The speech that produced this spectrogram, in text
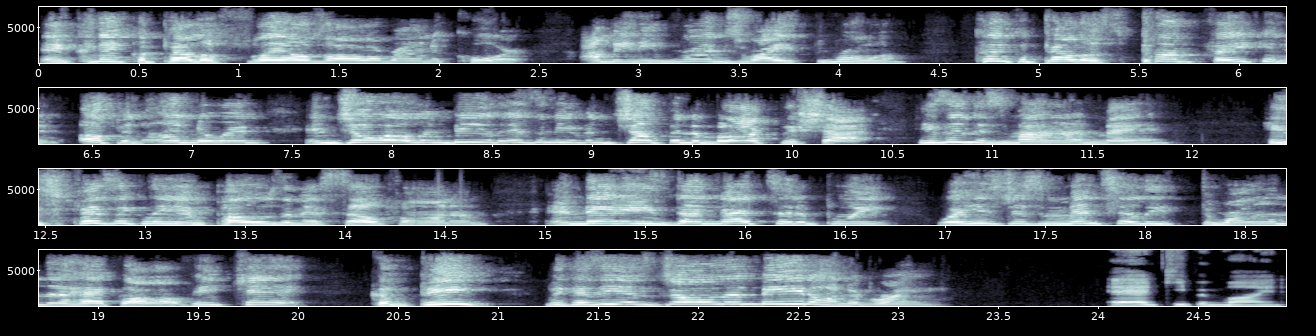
and Clint Capela flails all around the court. I mean, he runs right through him. Clint Capela's pump faking and up and undering, and Joel Embiid isn't even jumping to block the shot. He's in his mind, man. He's physically imposing himself on him, and then he's done that to the point where he's just mentally thrown the heck off. He can't compete because he has Joel Embiid on the brain. And keep in mind,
